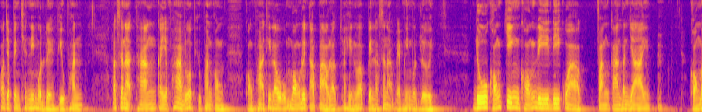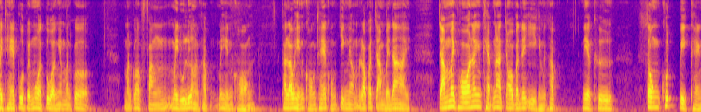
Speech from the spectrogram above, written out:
ก็จะเป็นเช่นนี้หมดเลย ผิวพรรณลักษณะทางกายภาพหรือว่าผิวพรรณของของพระที่เรามองด้วยตาเปล่า เราจะเห็นว่าเป็นลักษณะแบบนี้หมดเลย ดูของจริงของดีดีกว่าฟังการบรรยายของไม่แท้พูดไปมั่วตัวเงี้ยมันก็มันก็ฟังไม่รู้เรื่องนะครับ ไม่เห็นของ ถ้าเราเห็นของแท้ของจริงเนี่ยเราก็จำไปได้จำไม่พอนะแคปหน้าจอไปได้อีกเห็นไหมครับเนี่ยคือ ทรงคุดปีกแข็ง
